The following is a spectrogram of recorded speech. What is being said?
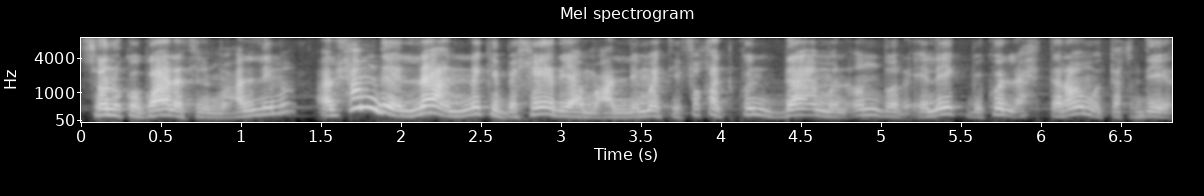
سونوكو قالت للمعلمة الحمد لله أنك بخير يا معلمتي فقد كنت دائما أنظر إليك بكل احترام وتقدير.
